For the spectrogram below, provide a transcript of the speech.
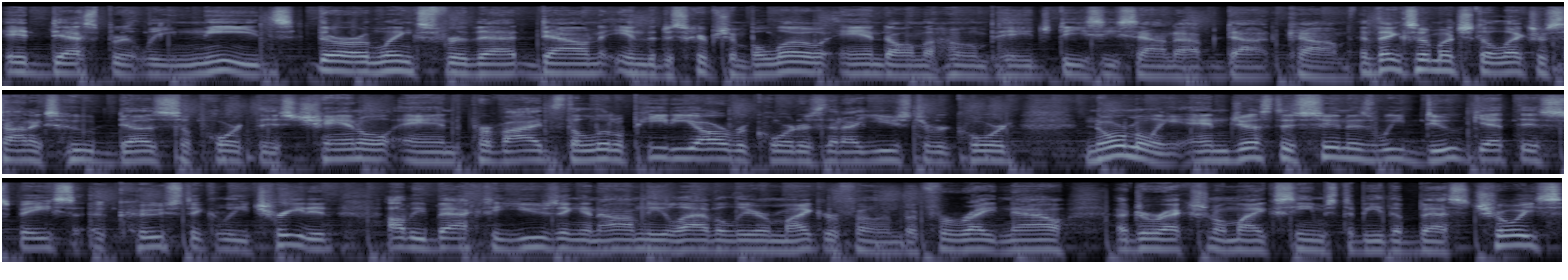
it desperately needs, there are links for that down in the description below and on the homepage, dcsoundop.com. And thanks so much to Lectrosonics who does support this channel and provides the little PDR recorders that I use to record normally and just as soon as we do get this space acoustically treated, I'll be back to using an Omni lavalier microphone. But for right now, a directional mic seems to be the best choice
